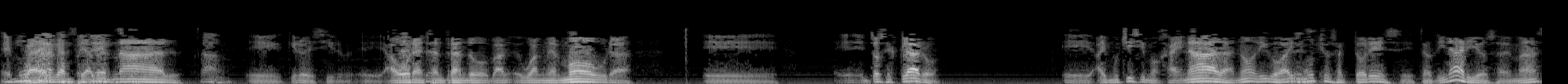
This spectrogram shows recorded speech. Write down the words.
Gael García. Bernal, Claro. eh, quiero decir, eh, ahora Sí, está entrando Wa- Wagner Moura, eh, eh, entonces claro, eh, hay muchísimos, Jaenada, ¿no? Digo, hay muchos actores extraordinarios además,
